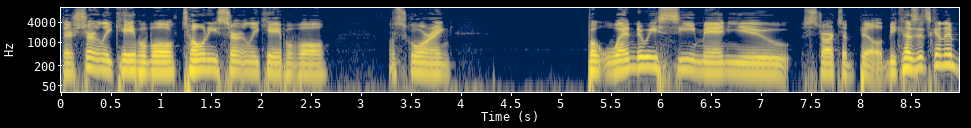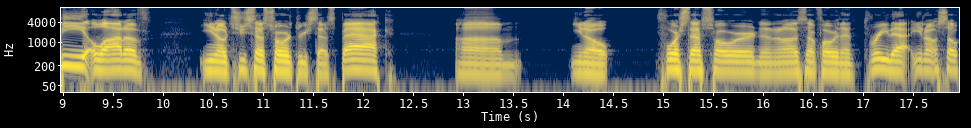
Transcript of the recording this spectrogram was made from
They're certainly capable. Toney's certainly capable of scoring. But when do we see Man U start to build? Because it's going to be a lot of, you know, two steps forward, three steps back. Um, you know, four steps forward, and another step forward, then three back. You know, so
